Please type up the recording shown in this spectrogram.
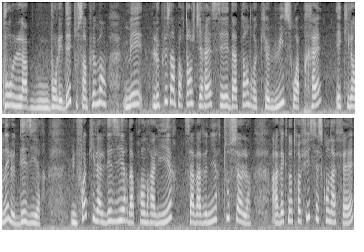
pour l'aider tout simplement. Mais le plus important je dirais c'est d'attendre que lui soit prêt et qu'il en ait le désir. Une fois qu'il a le désir d'apprendre à lire, ça va venir tout seul. Avec notre fils, c'est ce qu'on a fait.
